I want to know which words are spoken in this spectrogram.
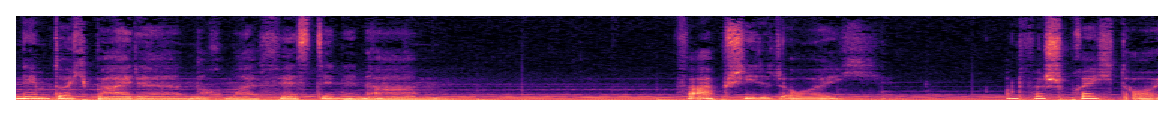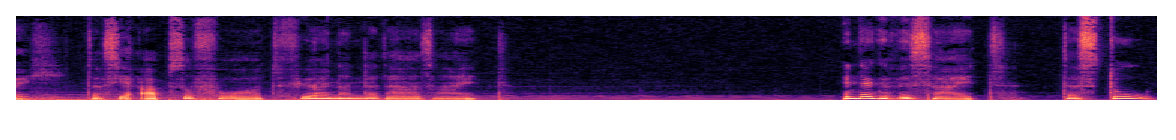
Nehmt euch beide nochmal fest in den Arm, verabschiedet euch und versprecht euch, dass ihr ab sofort füreinander da seid. In der Gewissheit, dass du,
